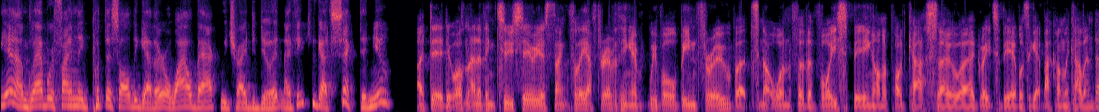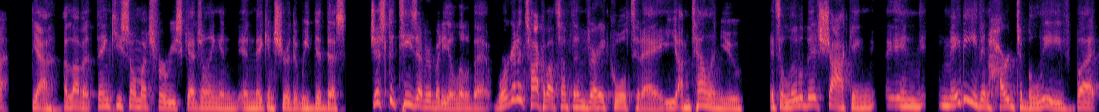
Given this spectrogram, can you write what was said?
Yeah, I'm glad we're finally put this all together. A while back, we tried to do it, and I think you got sick, didn't you? I did. It wasn't anything too serious, thankfully, after everything we've all been through, but not one for the voice being on a podcast. So uh, great to be able to get back on the calendar. Yeah, I love it. Thank you so much for rescheduling and, and making sure that we did this. Just to tease everybody a little bit, we're going to talk about something very cool today. I'm telling you, it's a little bit shocking and maybe even hard to believe, but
